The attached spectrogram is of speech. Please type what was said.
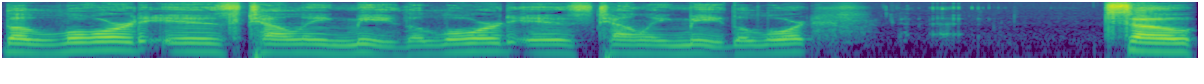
the Lord is telling me, the Lord is telling me, the Lord. So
